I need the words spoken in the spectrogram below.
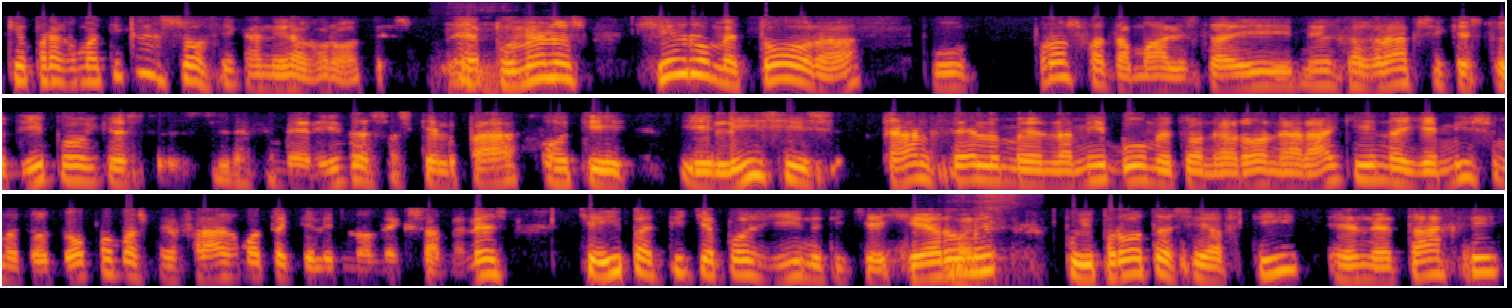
και πραγματικά σώθηκαν οι αγρότες. Mm. Επομένως χαίρομαι τώρα που πρόσφατα μάλιστα είχα γράψει και στον τύπο και στην εφημερίδα σας κλπ ότι οι λύσεις αν θέλουμε να μην μπούμε το νερό νεράκι να γεμίσουμε τον τόπο μας με φράγματα και λιμνοδεξαμενές και είπα τι και πώς γίνεται και χαίρομαι που η πρόταση αυτή ενετάχθη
